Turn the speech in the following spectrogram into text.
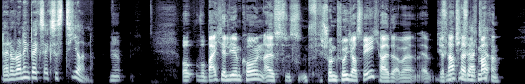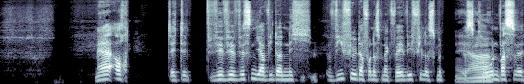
deine Running Backs existieren. Ja. Wo, wobei ich ja Liam Cohen als schon durchaus fähig halte, aber er, er darf es halt nicht machen. Naja, auch wir, wir wissen ja wieder nicht, wie viel davon ist McVay, wie viel ist mit ja. ist Cohen, was äh,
